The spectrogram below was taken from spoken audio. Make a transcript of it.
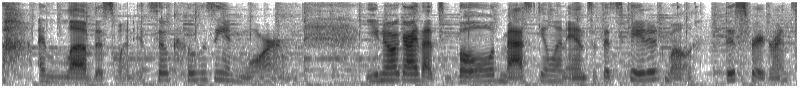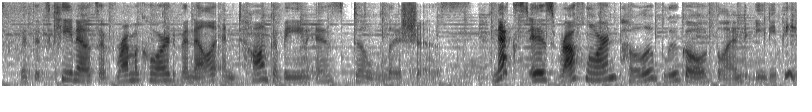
I love this one. It's so cozy and warm. You know a guy that's bold, masculine, and sophisticated? Well, this fragrance, with its keynotes of rum accord, vanilla, and tonka bean, is delicious. Next is Ralph Lauren Polo Blue Gold Blend EDP.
